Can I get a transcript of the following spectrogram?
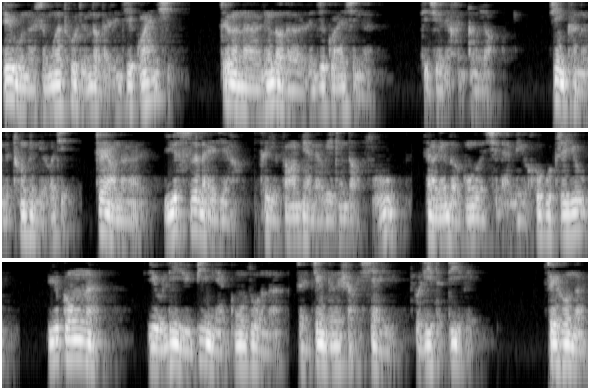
第五呢是摸透领导的人际关系。这个呢，领导的人际关系呢，的确是很重要，尽可能的充分了解，这样呢，于私来讲可以方便的为领导服务，让领导工作起来没有后顾之忧；于公呢，有利于避免工作呢在竞争上陷于不利的地位。最后呢，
